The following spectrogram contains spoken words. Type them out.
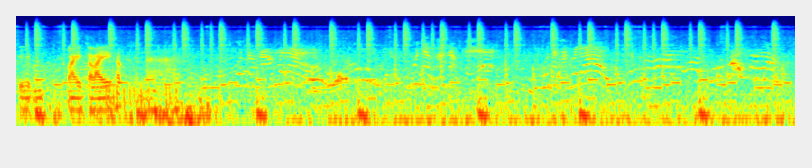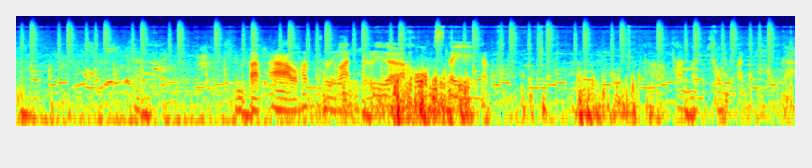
ที่เห็นไกลๆครับเป็นปากอ่าวครับทะเลบ้านเรือโฮมสเตย์ครับท่านมาชมกันกัน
